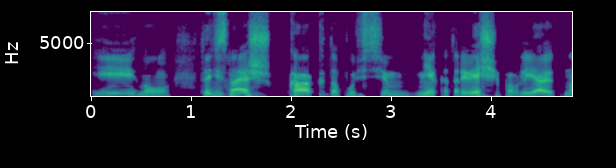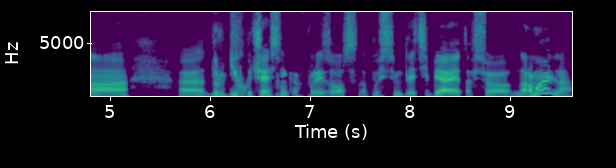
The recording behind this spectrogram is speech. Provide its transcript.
и, ну, ты не знаешь, как, допустим, некоторые вещи повлияют на э, других участников производства. Допустим, для тебя это все нормально,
